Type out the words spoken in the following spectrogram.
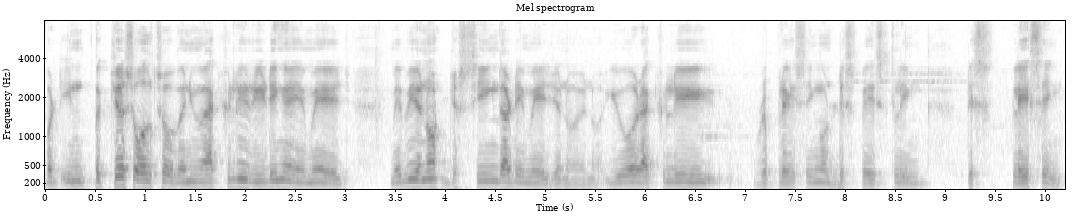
but in pictures also, when you're actually reading an image, maybe you're not just seeing that image, you know, you know, you are actually replacing or displacing, displacing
